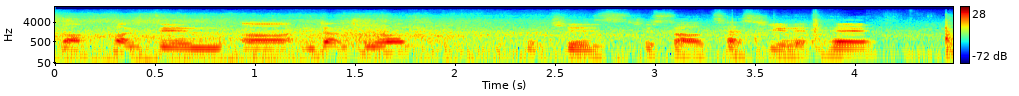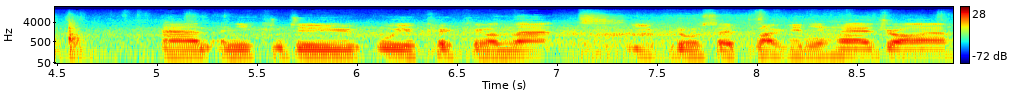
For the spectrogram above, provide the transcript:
so I've plugged in our induction hob, which is just our test unit here. Um, and you can do all your cooking on that. You could also plug in your hairdryer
